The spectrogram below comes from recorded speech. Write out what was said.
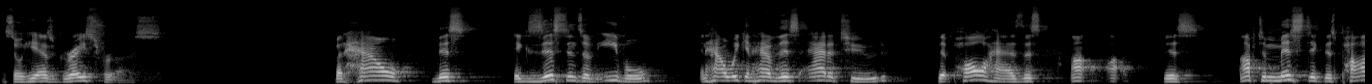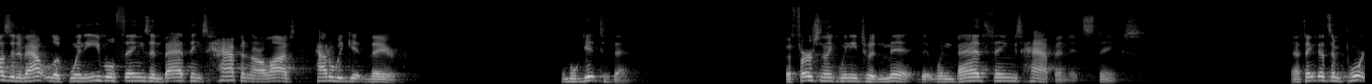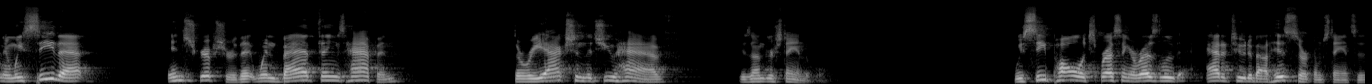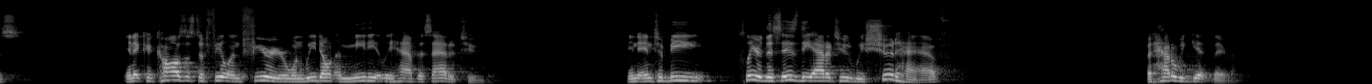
So he has grace for us. But how this existence of evil and how we can have this attitude that Paul has, this uh, uh, this optimistic, this positive outlook when evil things and bad things happen in our lives, how do we get there? And we'll get to that. But first, I think we need to admit that when bad things happen, it stinks. And I think that's important. And we see that in Scripture that when bad things happen, the reaction that you have is understandable. We see Paul expressing a resolute attitude about his circumstances, and it could cause us to feel inferior when we don't immediately have this attitude. And, and to be clear, this is the attitude we should have, but how do we get there?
